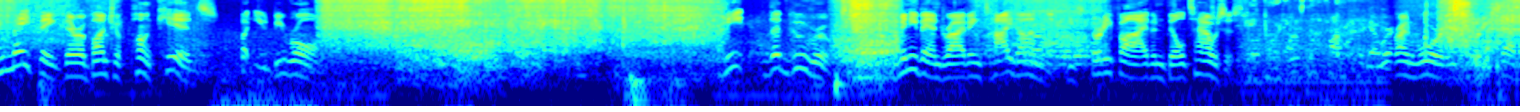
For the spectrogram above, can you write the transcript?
You may think they're a bunch of punk kids, but you'd be wrong. Meet the guru. Minivan driving Ty Donnelly. He's 35 and builds houses. Brian Ward is 37,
